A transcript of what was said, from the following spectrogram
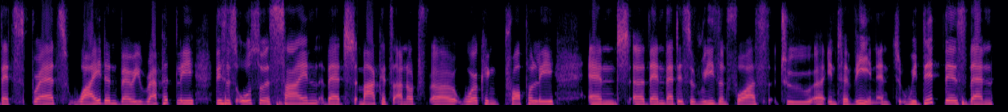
that spreads widen very rapidly this is also a sign that markets are not uh, working properly. And uh, then that is a reason for us to uh, intervene. And we did this then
